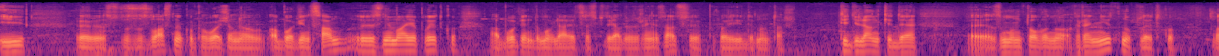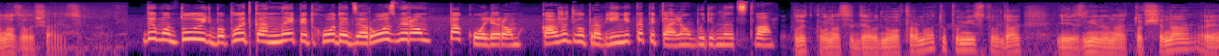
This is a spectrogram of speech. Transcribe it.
І е, з власником погоджено, або він сам знімає плитку, або він домовляється з підрядною організацією про її демонтаж. Ті ділянки, де змонтовано гранітну плитку, вона залишається. Демонтують, бо плитка не підходить за розміром та кольором, кажуть в управлінні капітального будівництва. Плитка у нас іде одного формату по місту, да, і змінена товщина. Е,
